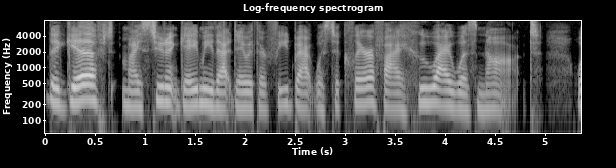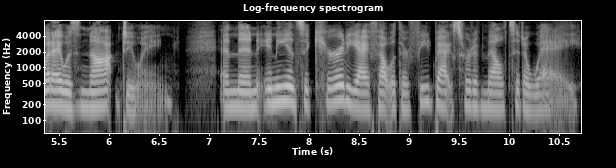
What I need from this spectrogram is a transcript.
The gift my student gave me that day with her feedback was to clarify who I was not, what I was not doing. And then any insecurity I felt with her feedback sort of melted away,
